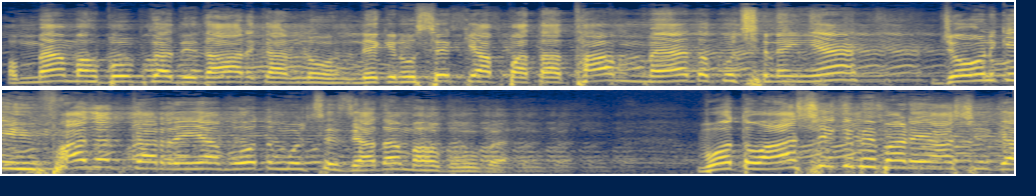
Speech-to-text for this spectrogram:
اور میں محبوب کا دیدار کر لوں، لیکن اسے کیا پتا تھا؟ میں تو کچھ نہیں ہے۔ جو ان کی حفاظت کر رہے ہیں، وہ تو مجھ سے زیادہ محبوب ہے۔ وہ تو عاشق بھی بڑے عاشق ہے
